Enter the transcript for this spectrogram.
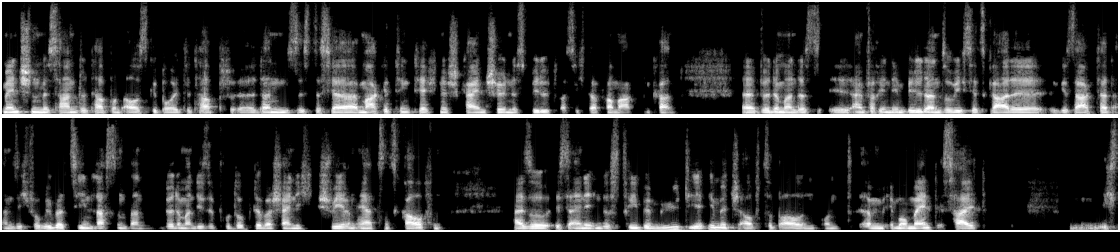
Menschen misshandelt habe und ausgebeutet habe, äh, dann ist das ja marketingtechnisch kein schönes Bild, was ich da vermarkten kann. Äh, würde man das äh, einfach in den Bildern, so wie ich es jetzt gerade gesagt hat, an sich vorüberziehen lassen, dann würde man diese Produkte wahrscheinlich schweren Herzens kaufen. Also ist eine Industrie bemüht, ihr Image aufzubauen. Und ähm, im Moment ist halt ich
